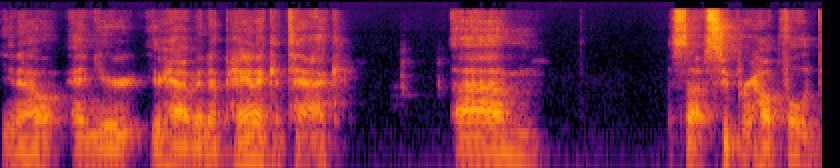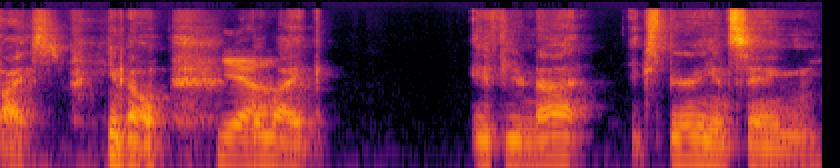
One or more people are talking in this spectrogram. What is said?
you know and you're you're having a panic attack um it's not super helpful advice you know yeah but like if you're not experiencing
